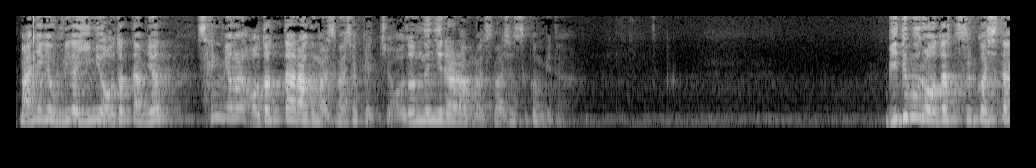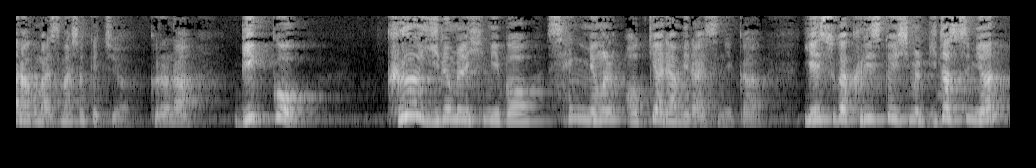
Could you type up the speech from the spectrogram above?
만약에 우리가 이미 얻었다면 생명을 얻었다라고 말씀하셨겠죠. 얻었느니라라고 말씀하셨을 겁니다. 믿음으로 얻었을 것이다라고 말씀하셨겠지요. 그러나 믿고 그 이름을 힘입어 생명을 얻게 하려 함이라 했으니까 예수가 그리스도이심을 믿었으면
